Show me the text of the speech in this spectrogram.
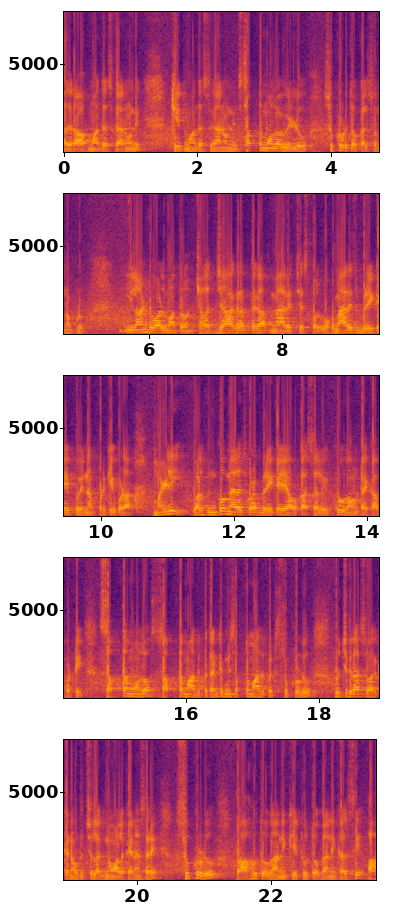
అది రాహుమా దశ కానివ్వండి కేతుమా దశ కానివ్వండి సప్తమంలో వీళ్ళు శుక్రుడితో కలిసి ఉన్నప్పుడు. ఇలాంటి వాళ్ళు మాత్రం చాలా జాగ్రత్తగా మ్యారేజ్ చేసుకోవాలి. ఒక మ్యారేజ్ బ్రేక్ అయిపోయినప్పటికీ కూడా మళ్ళీ వాళ్ళకి ఇంకో మ్యారేజ్ కూడా బ్రేక్ అయ్యే అవకాశాలు ఎక్కువగా ఉంటాయి కాబట్టి సప్తమంలో సప్తమాధిపతి అంటే మీ సప్తమాధిపతి శుక్రుడు వృచ్చిక రాశి వారికైనా వృచ్చి లగ్నం వాళ్ళకైనా సరే శుక్రుడు రాహుతో కానీ కేతుతో కానీ కలిసి ఆ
